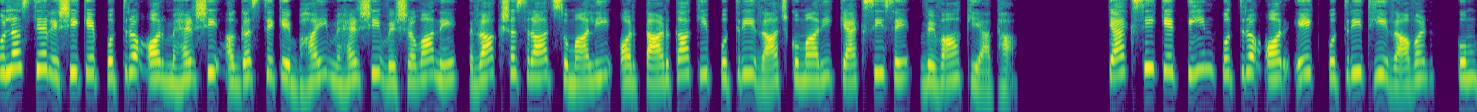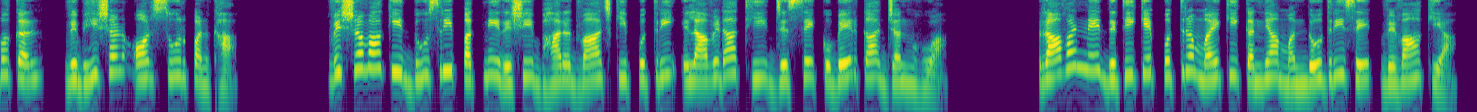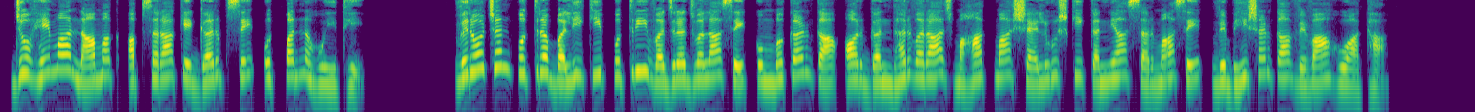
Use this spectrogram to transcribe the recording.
पुलस्त्य ऋषि के पुत्र और महर्षि अगस्त्य के भाई महर्षि विश्रवा ने राक्षसराज सुमाली और ताड़का की पुत्री राजकुमारी कैक्सी से विवाह किया था। कैक्सी के तीन पुत्र और एक पुत्री थी रावण, कुंभकर्ण, विभीषण और सूरपनखा विश्रवा की दूसरी पत्नी ऋषि भारद्वाज की पुत्री इलाविडा थी, जिससे कुबेर का जन्म हुआ। रावण ने दिति के पुत्र मय की कन्या मंदोदरी से विवाह किया। जो हेमा नामक अप्सरा के गर्भ से उत्पन्न हुई थी। विरोचन पुत्र बलि की पुत्री वज्रज्वला से कुंभकर्ण का और गंधर्वराज महात्मा शैलूष की कन्या सरमा से विभीषण का विवाह हुआ था।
